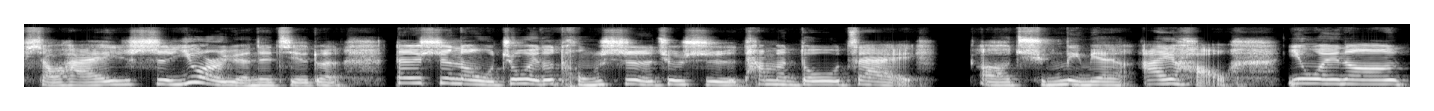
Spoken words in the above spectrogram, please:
小孩是幼儿园的阶段。但是呢，我周围的同事就是他们都在呃群里面哀嚎，因为呢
